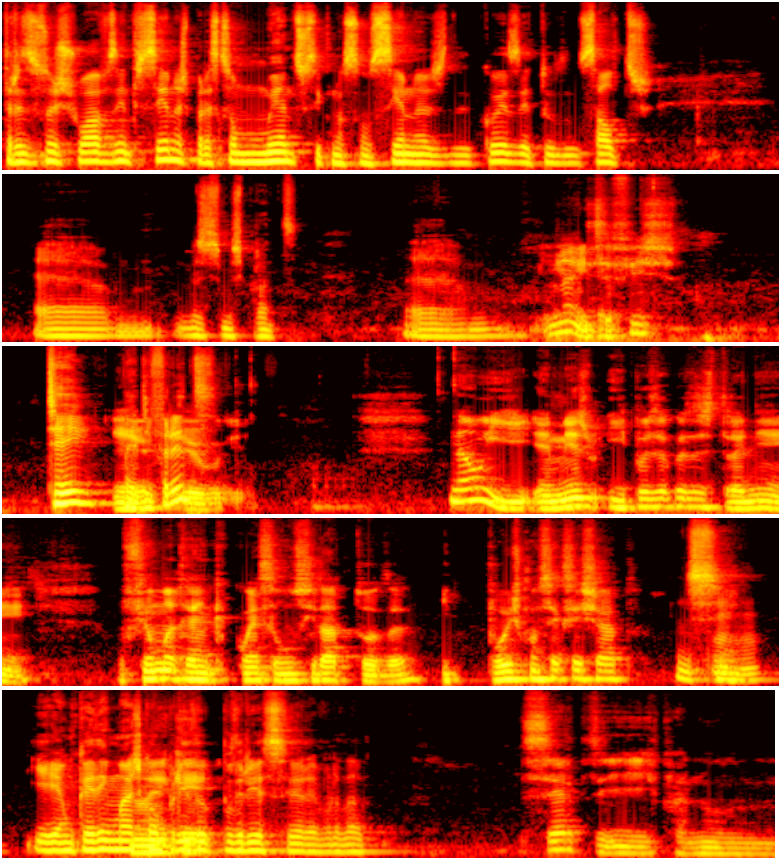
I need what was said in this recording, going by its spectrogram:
transições suaves entre cenas, parece que são momentos e que não são cenas de coisa, é tudo saltos. Uh, mas, mas pronto. Uh, Não, isso é fixe. sim, é, diferente. eu- Não, e é mesmo. E depois a coisa estranha é o filme arranca com essa velocidade toda e depois consegue ser chato. Sim. Uhum. E é um bocadinho mais Não é comprido que- do que poderia ser, é verdade. Certo, e pá, não.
